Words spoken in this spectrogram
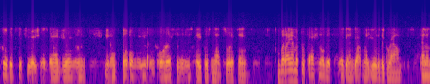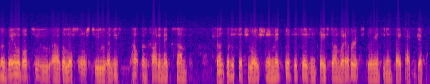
COVID situation is what I'm hearing on, you know, global news and Corus and the newspapers and that sort of thing. But I am a professional that's again got my ear to the ground, and I'm available to uh, the listeners to at least help them try to make some sense of the situation and make good decisions based on whatever experience and insights I can give them.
